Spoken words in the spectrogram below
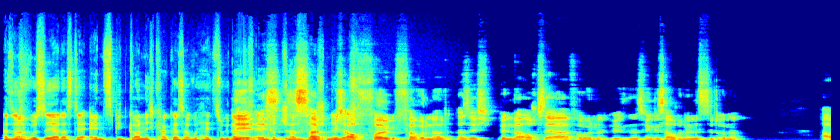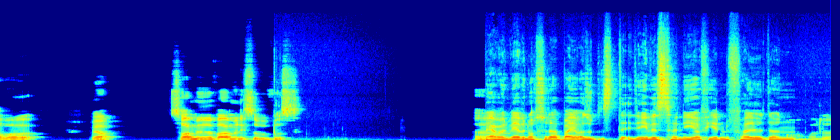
Also ich Hä? wusste ja, dass der Endspeed gar nicht kacke ist, aber hättest du gedacht, Nee, dass es, Emre Can es so hat schnell mich ist? auch voll verwundert. Also ich bin da auch sehr verwundert gewesen. Deswegen ist er auch in der Liste drinne. Aber ja, das war mir, war mir nicht so bewusst. Äh, Ja, aber wer wäre noch so dabei? Also Davis Sané auf jeden Fall, dann oh.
